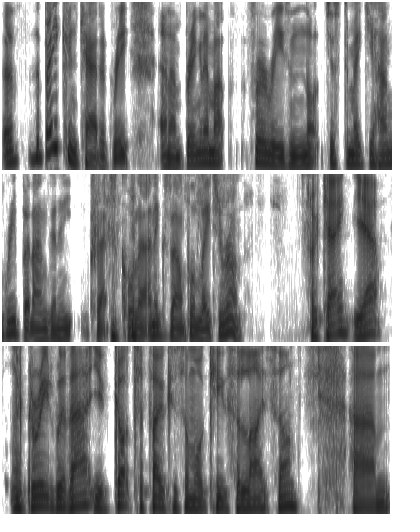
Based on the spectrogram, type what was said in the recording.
of the bacon category. And I'm bringing them up for a reason, not just to make you hungry, but I'm going to perhaps call out an example later on. Okay, yeah, agreed with that. You've got to focus on what keeps the lights on. Um,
